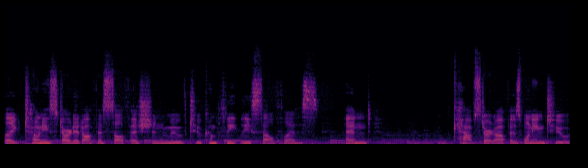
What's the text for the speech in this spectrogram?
Like, Tony started off as selfish and moved to completely selfless, and Cap started off as wanting to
